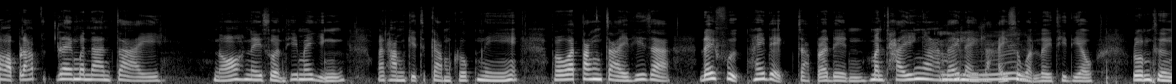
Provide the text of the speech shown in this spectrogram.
ตอบรับแรงบันดาลใจเนาะในส่วนที่แม่หญิงมาทำกิจกรรมกรุ๊ปนี้ เพราะว่าตั้งใจที่จะได้ฝึกให้เด็กจับประเด็น มันใช้งานได้หลาย ๆ ส่วนเลยทีเดียว รวมถึง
